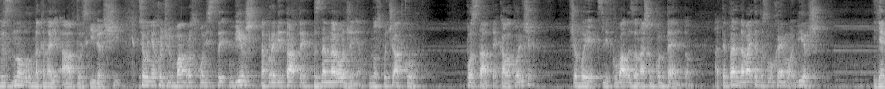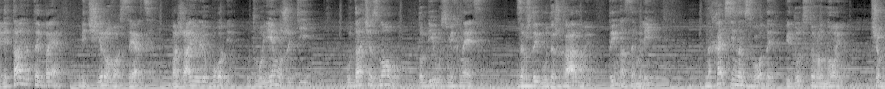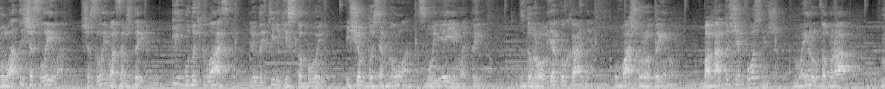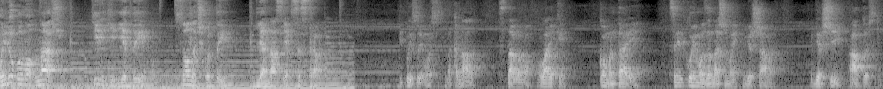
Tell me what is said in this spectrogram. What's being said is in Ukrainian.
ви знову на каналі Авторські вірші. Сьогодні я хочу вам розповісти вірш та привітати з днем народження. Ну спочатку поставте колокольчик, щоб ви слідкували за нашим контентом. А тепер давайте послухаємо вірш. Я вітаю тебе від щирого серця, бажаю любові у твоєму житті. Удача знову тобі усміхнеться, завжди будеш гарною ти на землі. Нехай всі невзгоди підуть стороною, щоб була ти щаслива, щаслива завжди. І будуть класні люди тільки з тобою, і щоб досягнула своєї мети. Здоров'я, кохання у вашу родину, багато ще посмішок, миру, добра. Ми любимо нашу, тільки єдину. Сонечко ти для нас як сестра. Підписуємось на канал, ставимо лайки, коментарі, слідкуємо за нашими віршами. Вірші авторські.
